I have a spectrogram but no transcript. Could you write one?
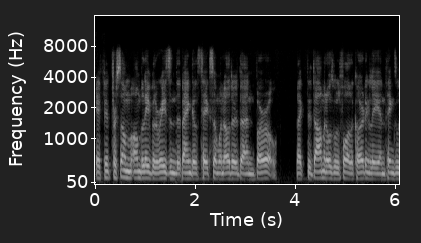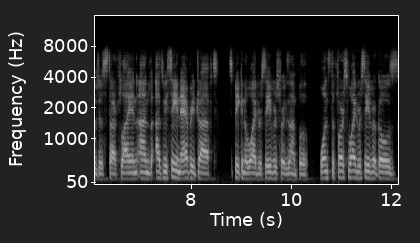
if it, for some unbelievable reason the Bengals take someone other than Burrow, like the dominoes will fall accordingly and things will just start flying. And as we see in every draft, speaking of wide receivers, for example, once the first wide receiver goes,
